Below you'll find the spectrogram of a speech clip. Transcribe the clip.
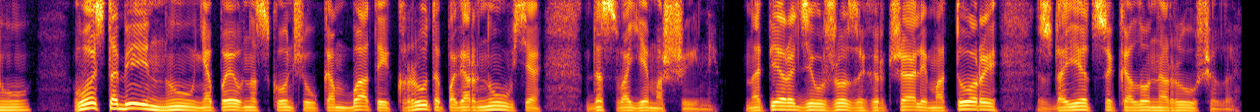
ну. Вось табе і ну, няпэўна скончыў камбаты, круто павярнуўся да свае машыны. Наперадзе ўжо загырчалі маторы, здаецца, калона рушыла.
